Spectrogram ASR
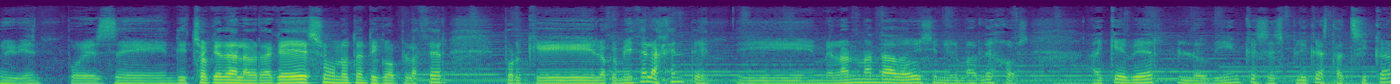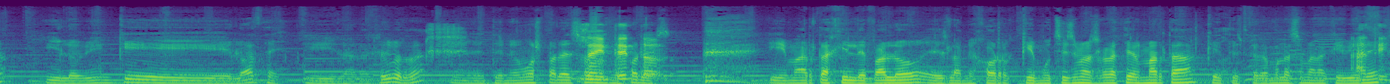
Muy bien, pues eh, dicho queda, la verdad que es un auténtico placer, porque lo que me dice la gente, y me lo han mandado hoy sin ir más lejos, hay que ver lo bien que se explica esta chica y lo bien que lo hace. Y la verdad que es verdad, eh, tenemos para eso los mejores. Y Marta Gil de Palo es la mejor. Que muchísimas gracias, Marta, que te esperamos la semana que viene.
